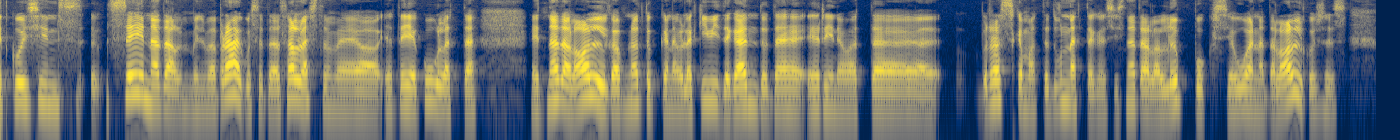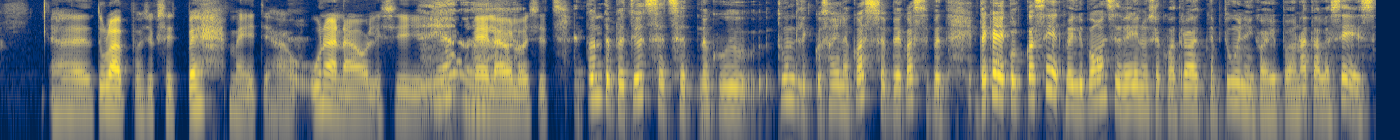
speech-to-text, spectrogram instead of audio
et kui siin see nädal, mil me praegu seda salvestame ja, ja teie kuulate, et nädal algab natukene üle kivide-kändude erinevate raskemate tunnetega siis nädala lõpuks ja uue nädala alguses äh, tuleb niisuguseid pehmeid ja unenäolisi ja. meeleolusid. tundub, et üldse, et see nagu tundlikkus aina kasvab ja kasvab, et tegelikult ka see, et meil juba on see Veenuse kvadraat Neptuuniga juba nädala sees,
